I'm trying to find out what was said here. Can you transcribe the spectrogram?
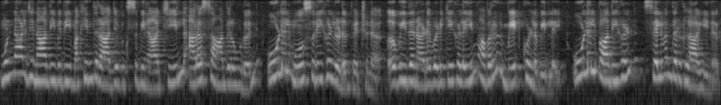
முன்னாள் ஜனாதிபதி மஹிந்த ராஜபக்சவின் ஆட்சியில் அரசு ஆதரவுடன் ஊழல் மோசடிகள் இடம்பெற்றன. எவ்வித நடவடிக்கைகளையும் அவர் மேற்கொள்ளவில்லை. ஊழல்வாதிகள் செல்வந்தர்களாயினர்.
